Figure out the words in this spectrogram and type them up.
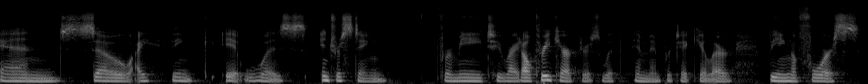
And so I think it was interesting for me to write all three characters with him in particular being a force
